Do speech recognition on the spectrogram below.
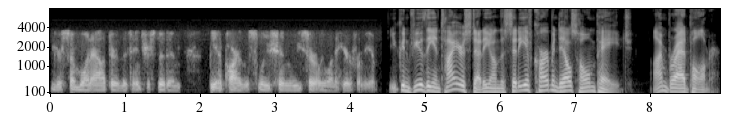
you're someone out there that's interested in being a part of the solution, we certainly want to hear from you. You can view the entire study on the City of Carbondale's homepage. I'm Brad Palmer.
